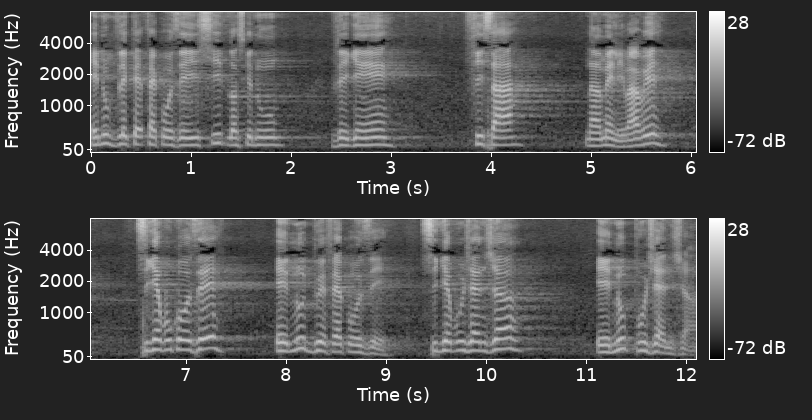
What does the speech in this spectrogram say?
Et nous voulons faire causer ici lorsque nous voulons gagner fils non mais? Si vous pour causer, et nous devons faire causer. Si vous pour jeunes gens, et nous pour jeunes gens.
